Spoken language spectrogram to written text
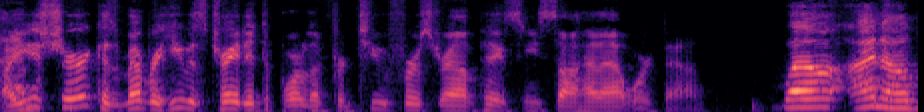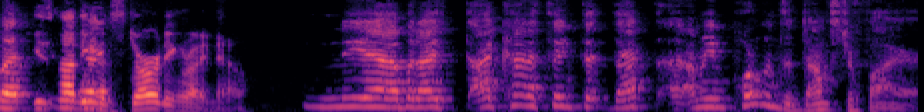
Are you sure? Because remember, he was traded to Portland for two first round picks, and you saw how that worked out. Well, I know, but he's not even starting right now. Yeah, but I I kind of think that that I mean Portland's a dumpster fire.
